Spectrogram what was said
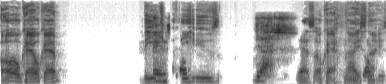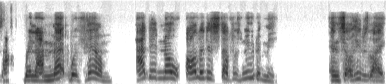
Oh, okay, okay. The And Cathy Hughes. Yes. Yes. Okay. Nice. So Nice. when I met with him, I didn't know all of this stuff was new to me. And so he was like,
